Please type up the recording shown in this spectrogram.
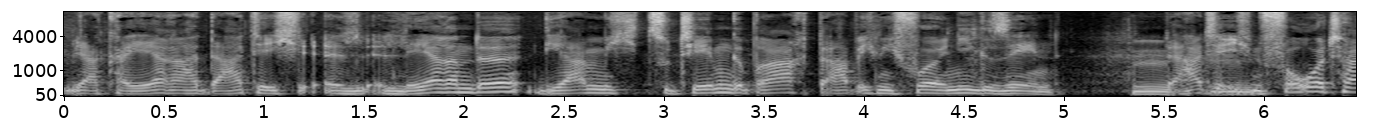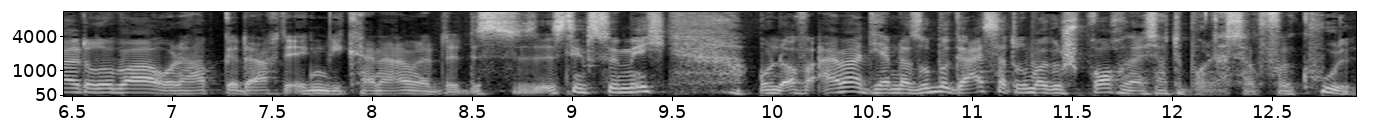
ja, Karriere, da hatte ich äh, Lehrende, die haben mich zu Themen gebracht, da habe ich mich vorher nie gesehen. Da hatte ich ein Vorurteil drüber oder habe gedacht, irgendwie, keine Ahnung, das ist nichts für mich. Und auf einmal, die haben da so begeistert drüber gesprochen, dass ich dachte, boah, das ist ja voll cool.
